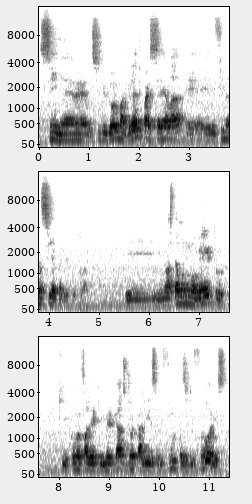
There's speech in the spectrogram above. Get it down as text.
Sim, é, é o distribuidor, uma grande parcela, é, ele financia para o agricultor. E, e, nós estamos num momento que, como eu falei aqui, mercados de hortaliças, de frutas e de flores,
